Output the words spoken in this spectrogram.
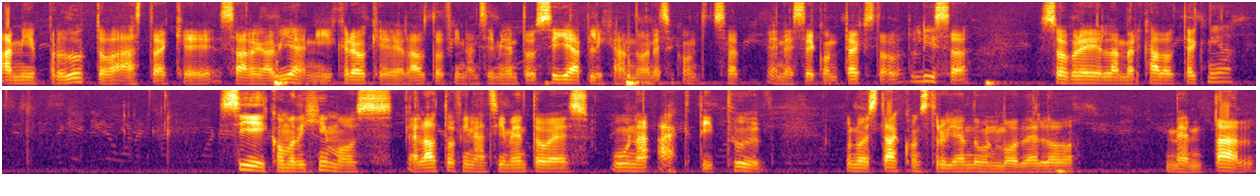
a mi producto hasta que salga bien. Y creo que el autofinanciamiento sigue aplicando en ese, en ese contexto. Lisa, sobre la mercadotecnia. Sí, como dijimos, el autofinanciamiento es una actitud. Uno está construyendo un modelo mental.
